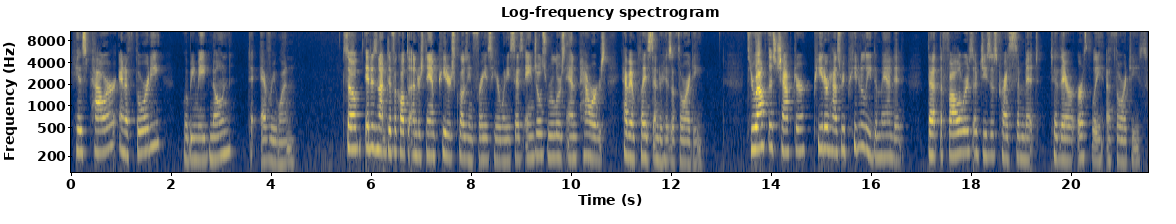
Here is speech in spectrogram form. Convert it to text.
his power and authority will be made known to everyone. So it is not difficult to understand Peter's closing phrase here when he says angels, rulers, and powers have been placed under his authority. Throughout this chapter, Peter has repeatedly demanded that the followers of Jesus Christ submit to their earthly authorities.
